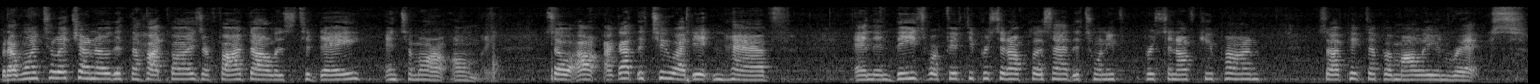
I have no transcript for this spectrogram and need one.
But I want to let y'all know that the hot buys are $5 today and tomorrow only. So I, I got the two I didn't have. And then these were 50% off plus I had the 20% off coupon. So I picked up a Molly and Rex.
